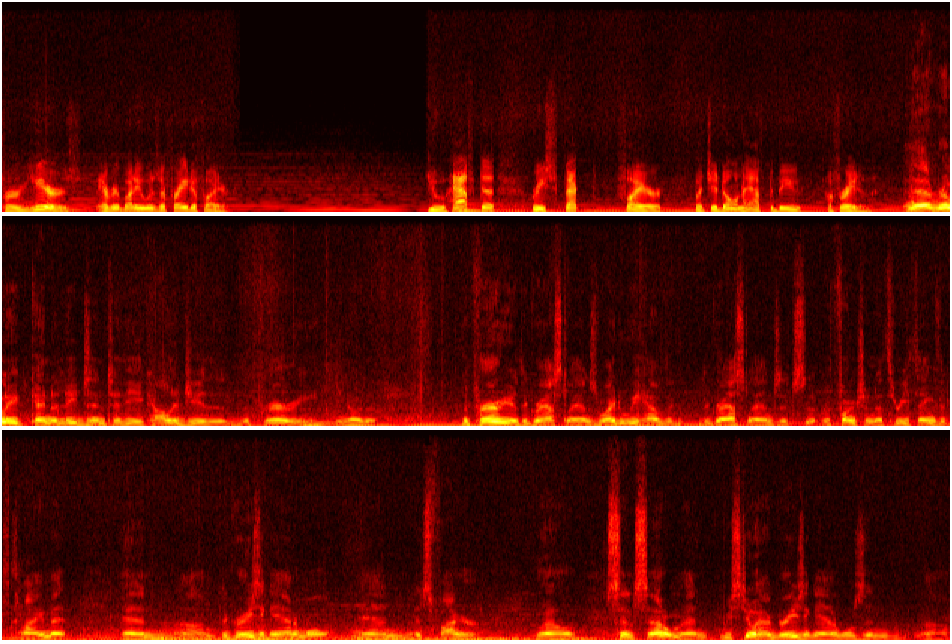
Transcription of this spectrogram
For years, everybody was afraid of fire. You have to respect fire, but you don't have to be afraid of it. And that really kind of leads into the ecology of the, the prairie. You know, the, the prairie or the grasslands. Why do we have the, the grasslands? It's a function of three things. It's climate, and um, the grazing animal, and it's fire. Well, since settlement, we still have grazing animals and uh,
